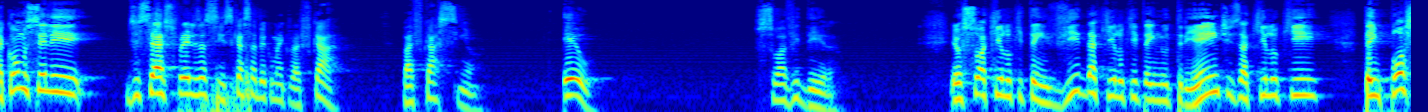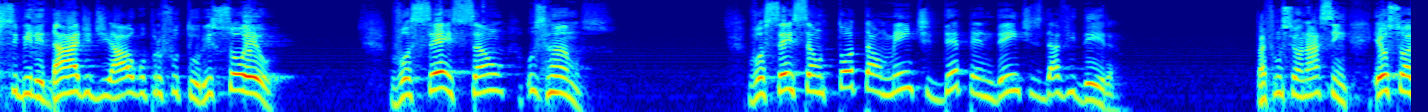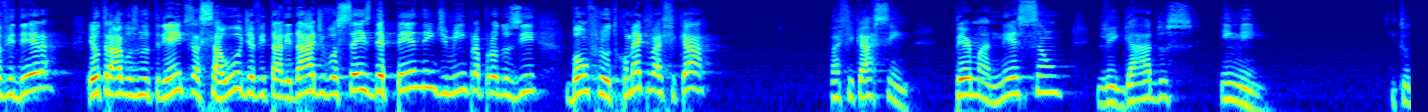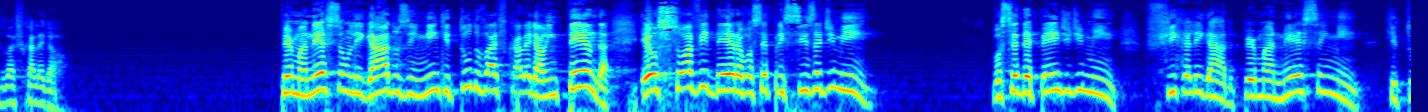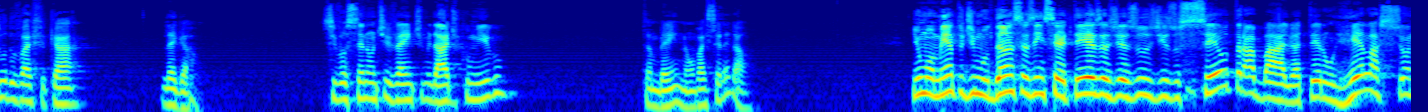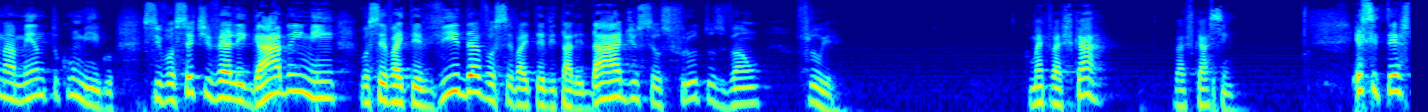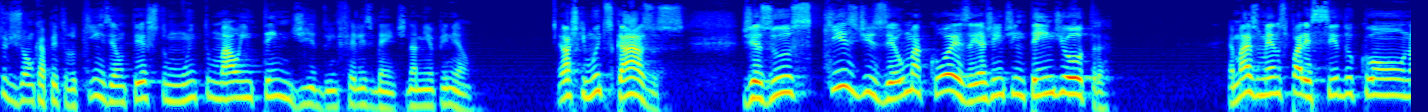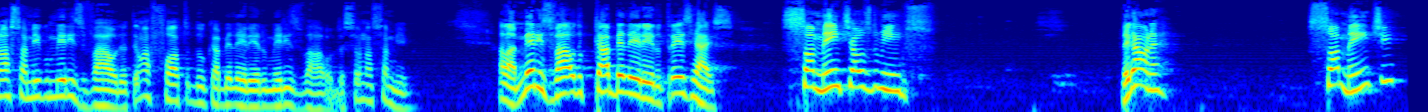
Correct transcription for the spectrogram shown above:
É como se ele dissesse para eles assim: Você quer saber como é que vai ficar? Vai ficar assim, ó. Eu sou a videira. Eu sou aquilo que tem vida, aquilo que tem nutrientes, aquilo que tem possibilidade de algo para o futuro. Isso sou eu. Vocês são os ramos. Vocês são totalmente dependentes da videira. Vai funcionar assim. Eu sou a videira, eu trago os nutrientes, a saúde, a vitalidade, vocês dependem de mim para produzir bom fruto. Como é que vai ficar? Vai ficar assim: permaneçam ligados em mim. E tudo vai ficar legal. Permaneçam ligados em mim que tudo vai ficar legal. Entenda, eu sou a videira, você precisa de mim. Você depende de mim. Fica ligado, permaneça em mim que tudo vai ficar legal. Se você não tiver intimidade comigo, também não vai ser legal. Em um momento de mudanças e incertezas, Jesus diz: o seu trabalho é ter um relacionamento comigo. Se você estiver ligado em mim, você vai ter vida, você vai ter vitalidade, os seus frutos vão fluir. Como é que vai ficar? Vai ficar assim. Esse texto de João capítulo 15 é um texto muito mal entendido, infelizmente, na minha opinião. Eu acho que em muitos casos, Jesus quis dizer uma coisa e a gente entende outra. É mais ou menos parecido com o nosso amigo Merisvaldo. Eu tenho uma foto do cabeleireiro Merisvaldo, esse é o nosso amigo. Olha lá, Merisvaldo, cabeleireiro, três reais. Somente aos domingos. Legal, né? Somente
